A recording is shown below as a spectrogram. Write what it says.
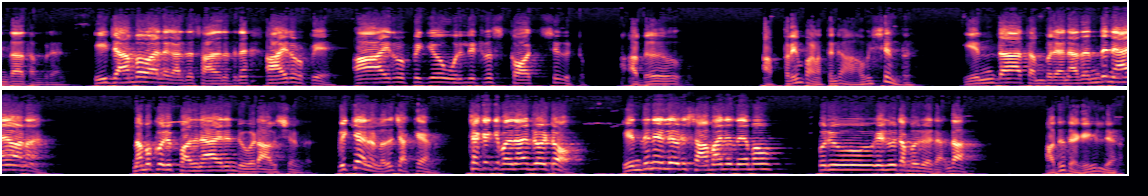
എന്താ തമ്പുരാൻ? ഈ ജാമ്പവാന്റെ കാലത്തെ സാധനത്തിന് ആയിരം ഉറുപ്പ്യേ ആയിരം ഉറുപ്പ്യക്ക് ഒരു ലിറ്റർ സ്കോച്ച് കിട്ടും. അത് അത്രയും പണത്തിന്റെ ആവശ്യമുണ്ട്. എന്താ തമ്പുരാൻ? അതെന്ത് ന്യായമാണ്? നമുക്കൊരു പതിനായിരം രൂപയുടെ ആവശ്യമുണ്ട്. വിൽക്കാനുള്ളത് ചക്കയാണ്. ചക്കയ്ക്ക് പതിനായിരം രൂപ കേട്ടോ? എന്തിനല്ലേ ഒരു സാമാന്യ നിയമം? ഒരു എഴുന്നൂറ്റമ്പത് രൂപ. എന്താ? അത് തികയില്ല.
